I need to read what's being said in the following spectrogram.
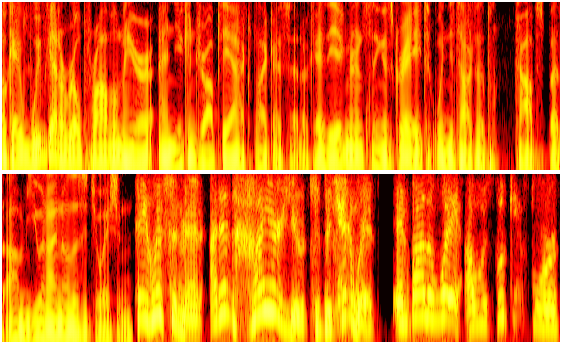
Okay, we've got a real problem here, and you can drop the act, like I said. Okay, the ignorance thing is great when you talk to the p- cops, but um, you and I know the situation. Hey, listen, man. I didn't hire you to begin with. And by the way, I was looking for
